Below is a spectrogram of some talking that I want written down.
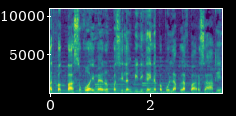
At pagpasok ko ay mayroon pa silang binigay na pabulaklak para sa akin.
